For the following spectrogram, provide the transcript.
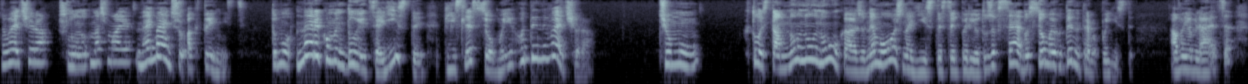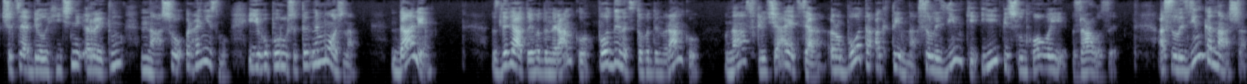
вечора шлунок наш має найменшу активність. Тому не рекомендується їсти після 7 години вечора. Чому? Хтось там ну-ну-ну каже, не можна їсти цей період, уже все, до 7 години треба поїсти. А виявляється, що це біологічний ритм нашого організму, і його порушити не можна. Далі, з 9 години ранку по 11 годину ранку, в нас включається робота активна селезінки і підшлункової залози. А селезінка наша,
